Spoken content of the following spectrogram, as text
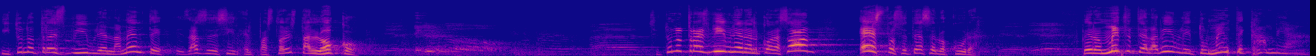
y tú no traes Biblia en la mente, es de decir, el pastor está loco. Si tú no traes Biblia en el corazón, esto se te hace locura. Pero métete a la Biblia y tu mente cambia.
